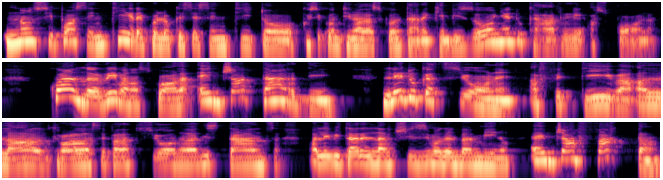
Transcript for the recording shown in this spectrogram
non si può sentire quello che si è sentito, che si continua ad ascoltare, che bisogna educarli a scuola. Quando arrivano a scuola è già tardi. L'educazione affettiva all'altro, alla separazione, alla distanza, all'evitare il narcisismo del bambino, è già fatta.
